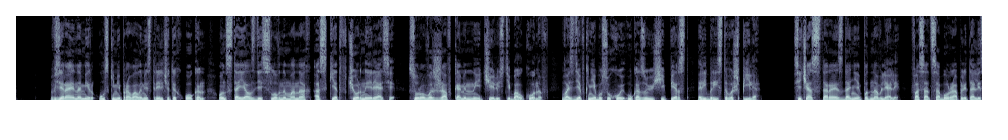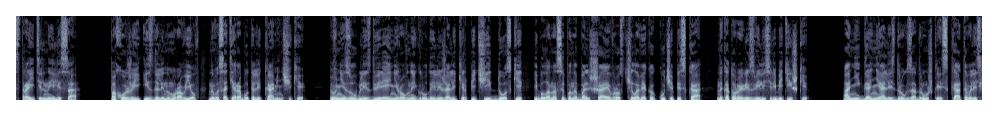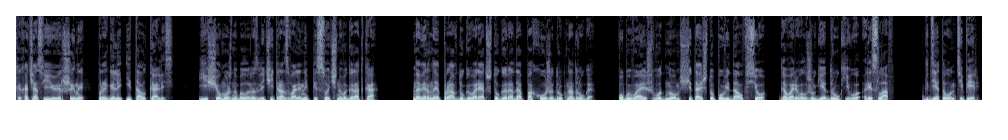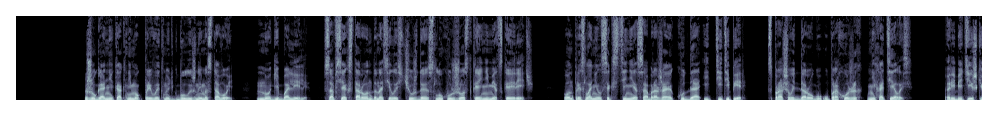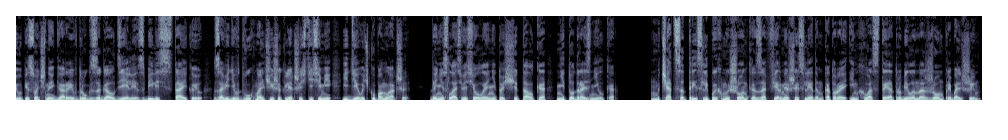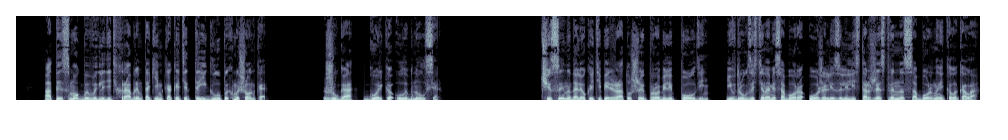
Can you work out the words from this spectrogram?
Взирая на мир узкими провалами стрельчатых окон, он стоял здесь словно монах-аскет в черной рясе, сурово сжав каменные челюсти балконов, воздев к небу сухой указующий перст ребристого шпиля. Сейчас старое здание подновляли, фасад собора оплетали строительные леса. Похожие издали на муравьев, на высоте работали каменщики. Внизу, близ дверей, неровной грудой лежали кирпичи, доски, и была насыпана большая в рост человека куча песка, на которой резвились ребятишки. Они гонялись друг за дружкой, скатывались, хохоча с ее вершины, прыгали и толкались. Еще можно было различить развалины песочного городка. Наверное, правду говорят, что города похожи друг на друга. Побываешь в одном, считай, что повидал все, — говаривал Жуге друг его, Реслав. «Где-то он теперь». Жуга никак не мог привыкнуть к булыжной мостовой. Ноги болели. Со всех сторон доносилась чуждая слуху жесткая немецкая речь. Он прислонился к стене, соображая, куда идти теперь. Спрашивать дорогу у прохожих не хотелось. Ребятишки у песочной горы вдруг загалдели, сбились стайкою, завидев двух мальчишек лет шести-семи и девочку помладше. Донеслась веселая не то считалка, не то дразнилка. Мчатся три слепых мышонка за фермершей следом, которая им хвосты отрубила ножом прибольшим. А ты смог бы выглядеть храбрым таким, как эти три глупых мышонка? Жуга горько улыбнулся. Часы на далекой теперь ратуши пробили полдень, и вдруг за стенами собора ожили, залились торжественно соборные колокола.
